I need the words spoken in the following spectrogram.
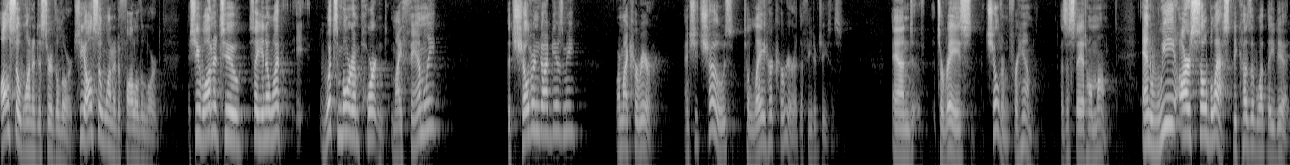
also wanted to serve the Lord. She also wanted to follow the Lord. She wanted to say, you know what? What's more important, my family, the children God gives me, or my career? And she chose to lay her career at the feet of Jesus and to raise children for him as a stay at home mom. And we are so blessed because of what they did.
